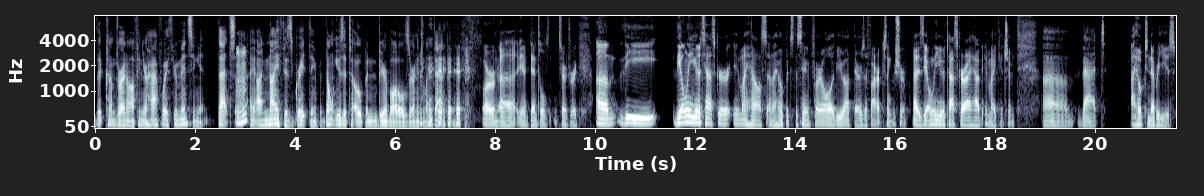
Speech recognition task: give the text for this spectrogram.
that comes right off, and you're halfway through mincing it. That's a, a knife is a great thing, but don't use it to open beer bottles or anything like that. or uh, you know dental surgery. Um, the the only unitasker in my house, and I hope it's the same for all of you out there, is a fire extinguisher. That is the only unitasker I have in my kitchen um, that I hope to never use.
